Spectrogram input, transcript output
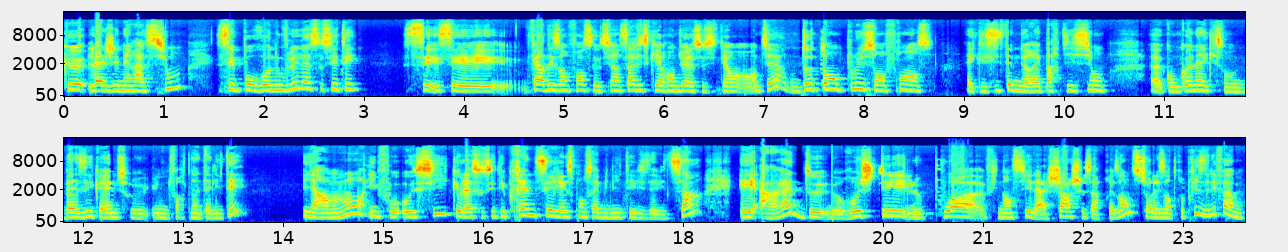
que la génération, c'est pour renouveler la société c'est faire des enfants, c'est aussi un service qui est rendu à la société entière, d'autant plus en France avec les systèmes de répartition euh, qu'on connaît qui sont basés quand même sur une forte natalité. Il y a un moment, il faut aussi que la société prenne ses responsabilités vis-à-vis -vis de ça et arrête de, de, rejeter le poids financier, la charge que ça représente sur les entreprises et les femmes.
